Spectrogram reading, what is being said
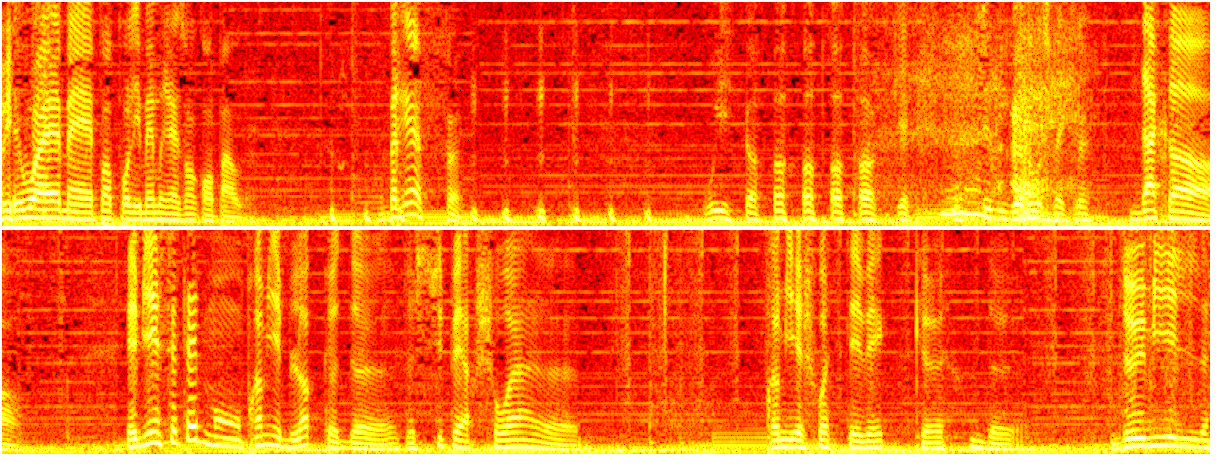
pire. ouais, mais pas pour les mêmes raisons qu'on parle. Bref. Oui, ok. Le petit rigolo, ce mec-là. D'accord. Eh bien, c'était mon premier bloc de, de super choix. euh, premier choix de que de 2000.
